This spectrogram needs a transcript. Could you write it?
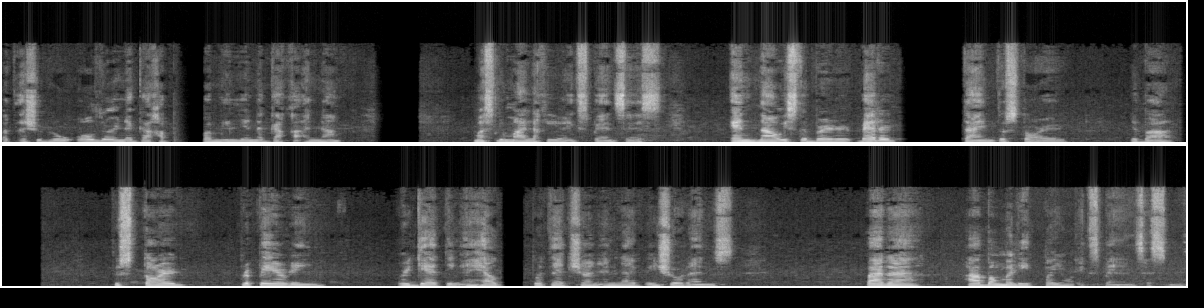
But as you grow older, nagkakapamilya, nagkakaanak, mas lumalaki yung expenses. And now is the better, better time to start, ba? To start preparing or getting a health protection and life insurance para habang maliit pa yung expenses mo.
